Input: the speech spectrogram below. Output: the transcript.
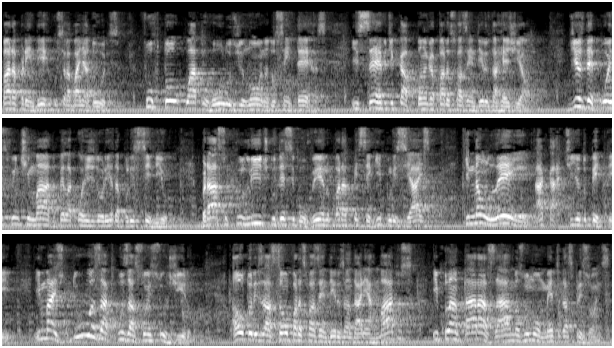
para prender os trabalhadores, furtou quatro rolos de lona dos sem terras e serve de capanga para os fazendeiros da região. Dias depois fui intimado pela Corregedoria da Polícia Civil, braço político desse governo para perseguir policiais que não leem a cartilha do PT. E mais duas acusações surgiram autorização para os fazendeiros andarem armados e plantar as armas no momento das prisões.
